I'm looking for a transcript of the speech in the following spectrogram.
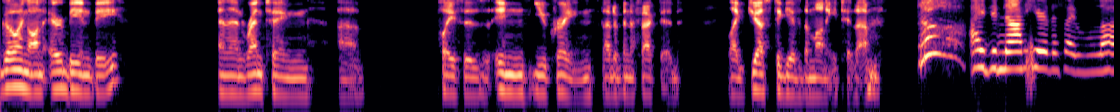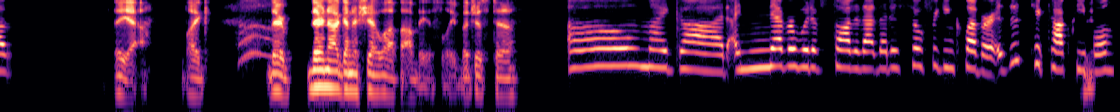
going on Airbnb and then renting uh, places in Ukraine that have been affected, like just to give the money to them. I did not hear this. I love. Yeah, like they're they're not going to show up, obviously, but just to my god. I never would have thought of that. That is so freaking clever. Is this TikTok people?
